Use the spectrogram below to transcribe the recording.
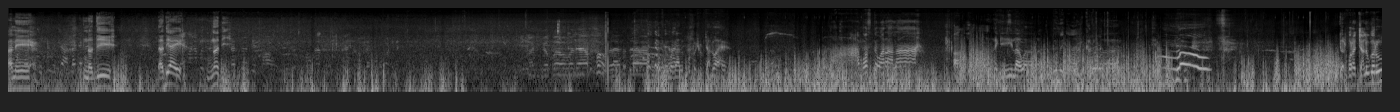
आणि नदी नदी आहे. नदी. फोटोशूट चालू आहे. मस्त वारा आला. गेला वारा कुठून तर परत चालू करू.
